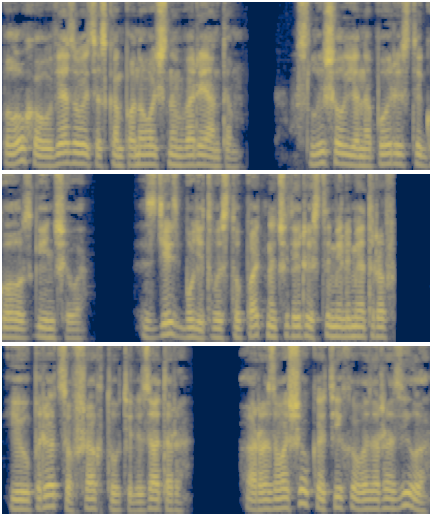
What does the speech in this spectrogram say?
Плохо увязывается с компоновочным вариантом. Слышал я напористый голос Гинчева. Здесь будет выступать на 400 мм и упрется в шахту утилизатора. Развощека тихо возразила,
